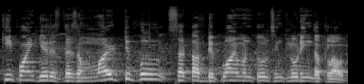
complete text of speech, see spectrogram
key point here is there's a multiple set of deployment tools, including the cloud.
